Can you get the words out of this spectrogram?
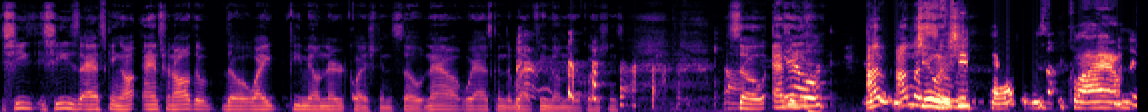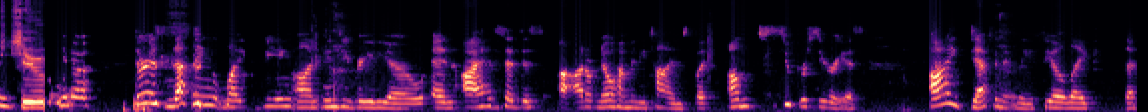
she she's asking, answering all the the white female nerd questions. So now we're asking the black female nerd questions. So as you a, know, I'm, I'm assuming. She's quiet. I'm Listen, chew. you know, there is nothing like being on indie radio, and I have said this uh, I don't know how many times, but I'm super serious. I definitely feel like the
